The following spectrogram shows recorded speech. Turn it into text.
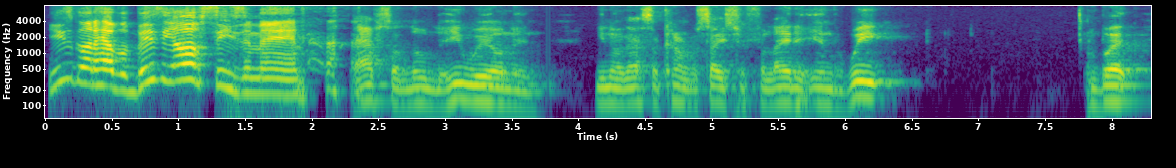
he's gonna have a busy offseason, man. Absolutely, he will, and you know that's a conversation for later in the week. But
